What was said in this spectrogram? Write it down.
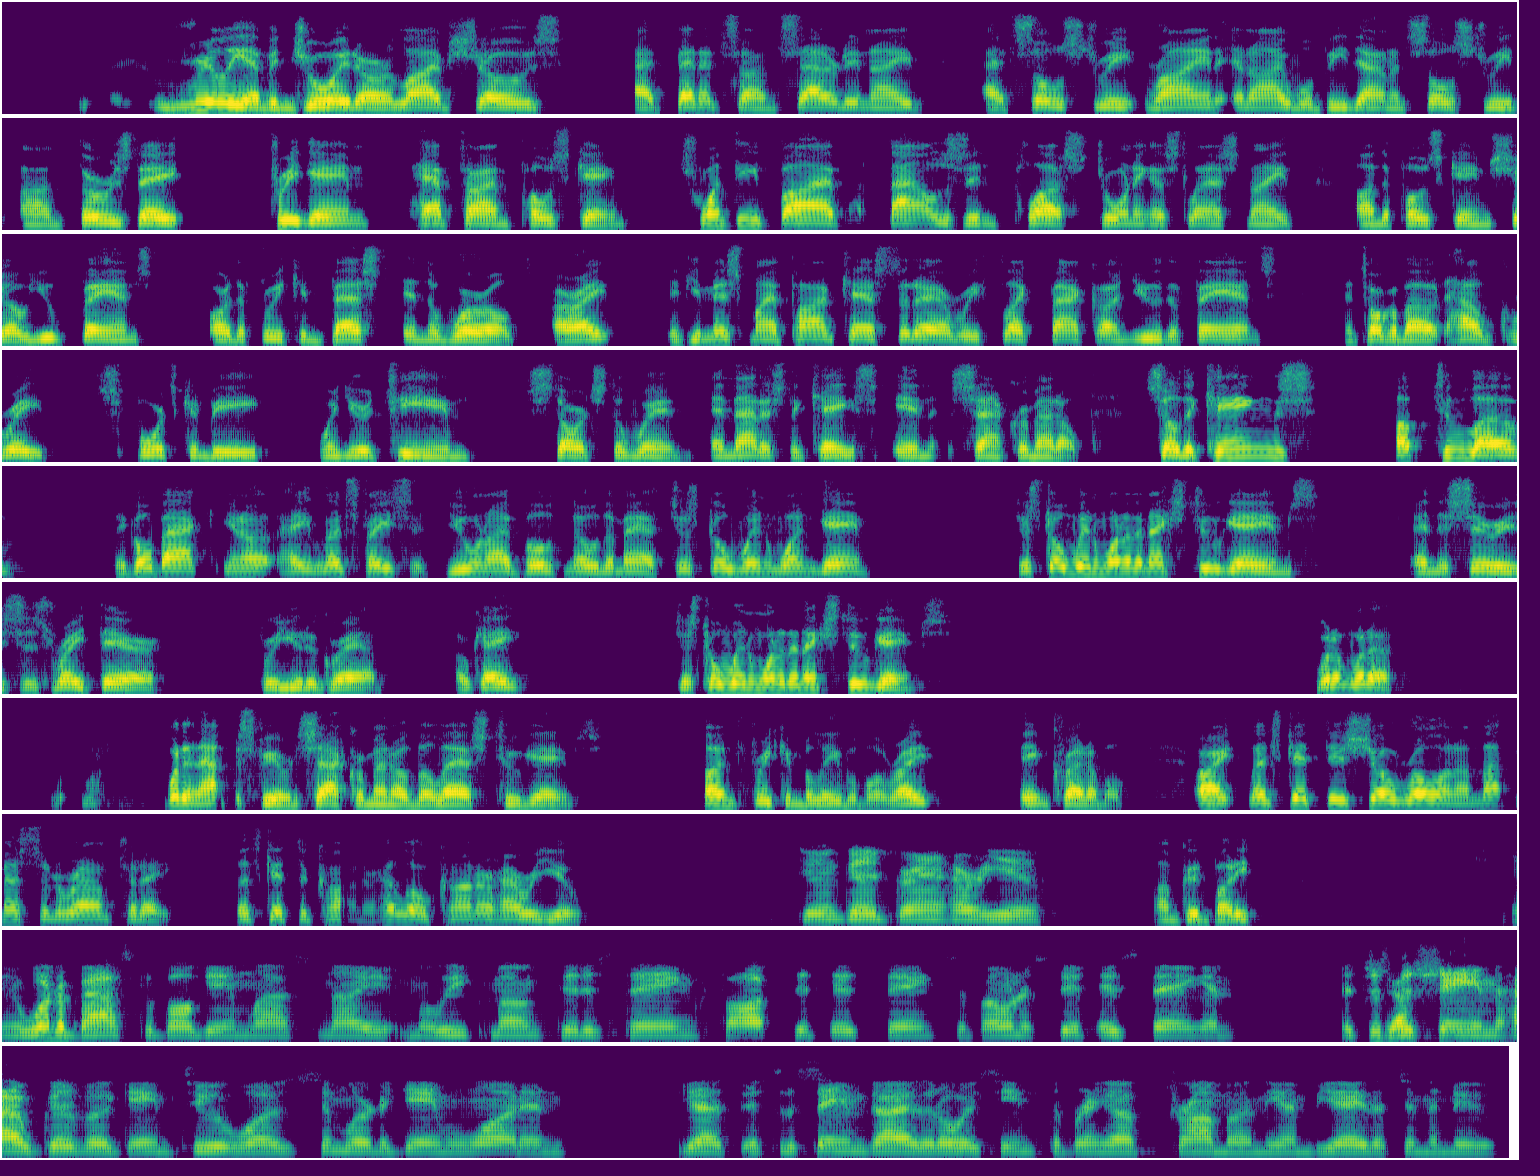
Really have enjoyed our live shows at Bennett's on Saturday night at Soul Street. Ryan and I will be down at Soul Street on Thursday. Pregame, halftime, postgame. 25,000 plus joining us last night on the post game show. You fans are the freaking best in the world. All right. If you missed my podcast today, I reflect back on you, the fans, and talk about how great sports can be when your team starts to win. And that is the case in Sacramento. So the Kings up to love. They go back, you know, hey, let's face it. You and I both know the math. Just go win one game. Just go win one of the next two games, and the series is right there for you to grab. Okay? Just go win one of the next two games. What a, what a what an atmosphere in Sacramento the last two games. Unfreaking believable, right? Incredible. All right, let's get this show rolling. I'm not messing around today. Let's get to Connor. Hello, Connor. How are you? Doing good, Grant. How are you? I'm good, buddy. And what a basketball game last night. Malik Monk did his thing. Fox did his thing. Sabonis did his thing. And it's just yep. a shame how good of a game two it was, similar to game one. And yeah, it's the same guy that always seems to bring up drama in the NBA that's in the news.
